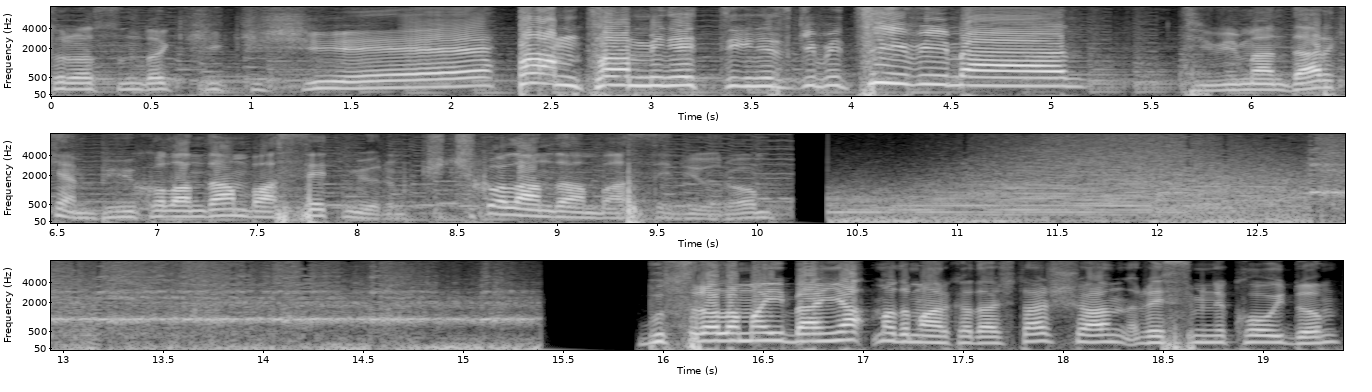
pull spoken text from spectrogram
sırasındaki kişi tam tahmin ettiğiniz gibi TV Man. TV Man derken büyük olandan bahsetmiyorum. Küçük olandan bahsediyorum. Bu sıralamayı ben yapmadım arkadaşlar. Şu an resmini koydum.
